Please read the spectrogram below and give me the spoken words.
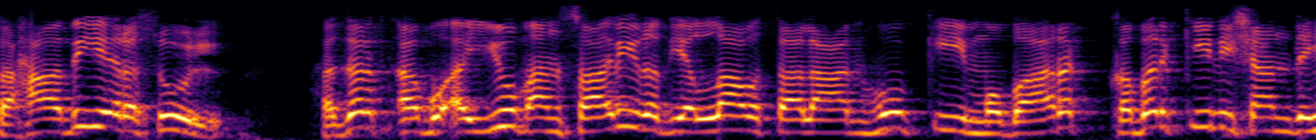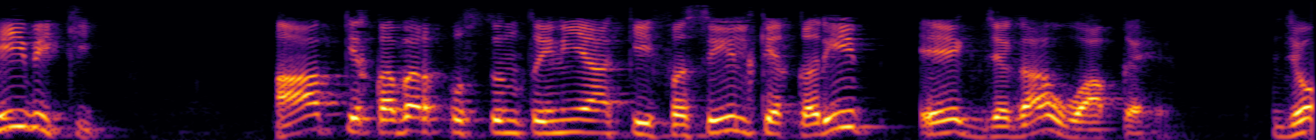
صحابی رسول حضرت ابو ایوب انصاری رضی اللہ تعالی عنہ کی مبارک قبر کی نشاندہی بھی کی۔ آپ کی قبر قسطنطینیہ کی فصیل کے قریب ایک جگہ واقع ہے، جو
